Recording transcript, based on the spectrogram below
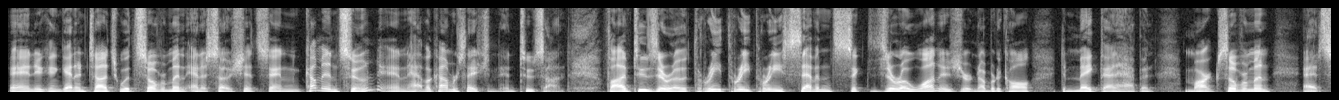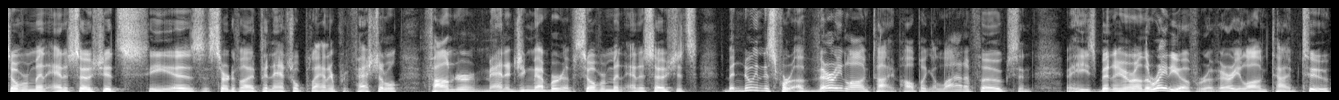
and you can get in touch with Silverman and Associates and come in soon and have a conversation in Tucson. 520 333 7601 is your number to call to make that happen. Mark Silverman at Silverman and Associates. He is a certified financial planner, professional, founder, managing member of Silverman and Associates. has Been doing this for a very long time, helping a lot of folks, and he's been here on the radio for a very long time too.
